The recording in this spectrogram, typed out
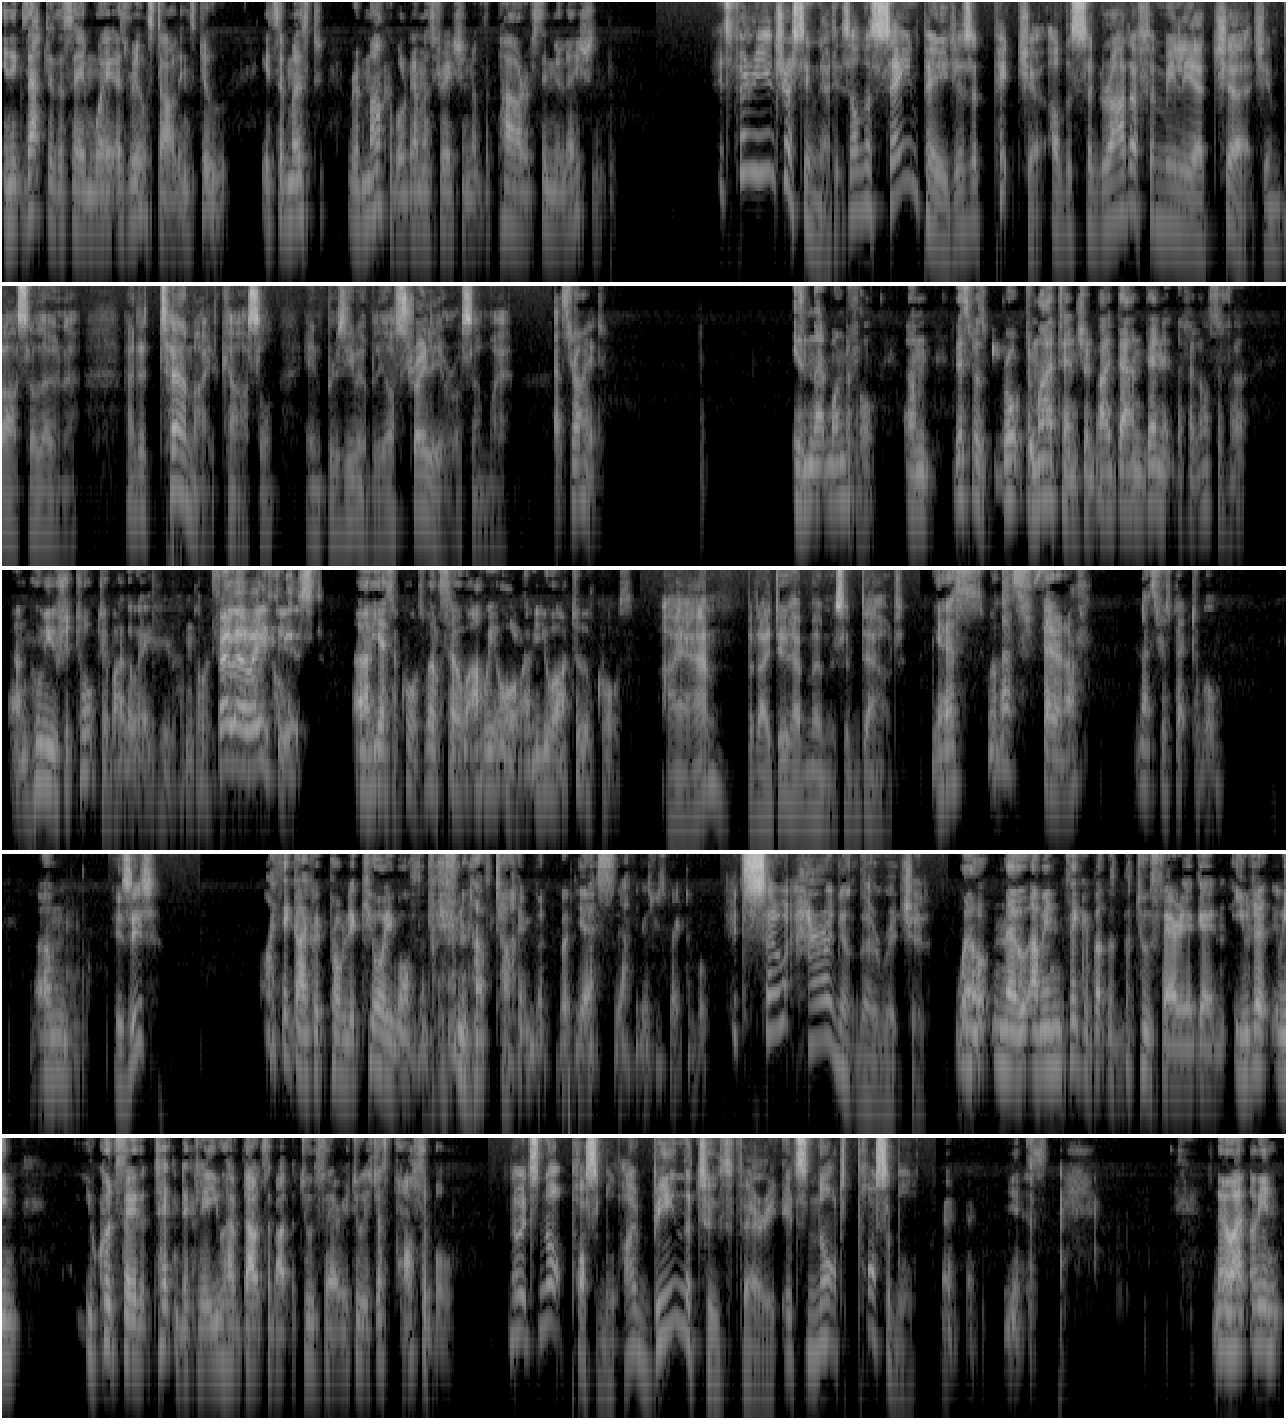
in exactly the same way as real starlings do. It's a most remarkable demonstration of the power of simulation. It's very interesting that it's on the same page as a picture of the Sagrada Familia Church in Barcelona and a termite castle in presumably Australia or somewhere. That's right. Isn't that wonderful? Um, this was brought to my attention by Dan Dennett, the philosopher, um, whom you should talk to, by the way, if you haven't talked Fellow atheist. Uh, yes, of course. Well, so are we all. I mean, you are too, of course. I am, but I do have moments of doubt. Yes, well, that's fair enough. That's respectable. Um, Is it? I think I could probably cure you of them given enough time, but, but yes, I think it's respectable. It's so arrogant, though, Richard. Well, no, I mean, think about the, the tooth fairy again. You don't, I mean, you could say that technically you have doubts about the tooth fairy too. It's just possible. No, it's not possible. I've been the tooth fairy. It's not possible. yes. No, I, I mean,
